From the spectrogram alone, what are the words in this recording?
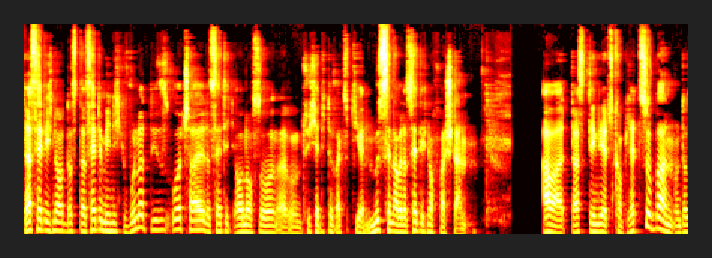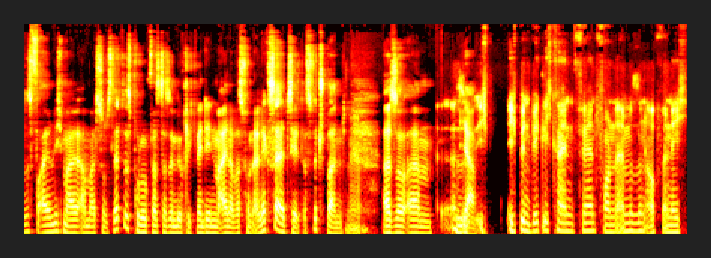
Das hätte ich noch, das, das hätte mich nicht gewundert, dieses Urteil. Das hätte ich auch noch so, also natürlich hätte ich das akzeptieren müssen, aber das hätte ich noch verstanden. Aber das den jetzt komplett zu bannen, und das ist vor allem nicht mal Amazons letztes Produkt, was das ermöglicht, wenn denen mal einer was von Alexa erzählt, das wird spannend. Ja. Also, ähm, Also Ja. ich, ich bin wirklich kein Fan von Amazon, auch wenn ich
